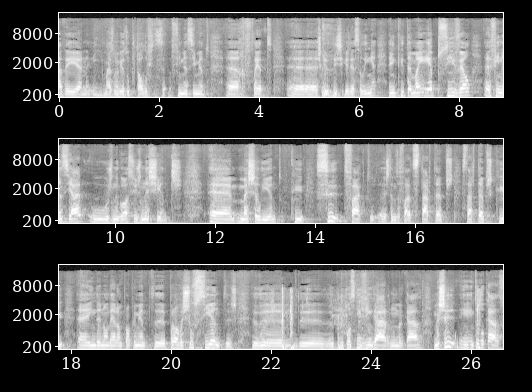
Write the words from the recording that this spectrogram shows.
ADN, e mais uma vez o portal do fi- financiamento eh, reflete eh, as características dessa linha, em que também é possível financiar os negócios nascentes. Uh, mas saliento que se de facto estamos a falar de startups, startups que uh, ainda não deram propriamente uh, provas suficientes de, de- de conseguir vingar no mercado, mas se em, em todo o caso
